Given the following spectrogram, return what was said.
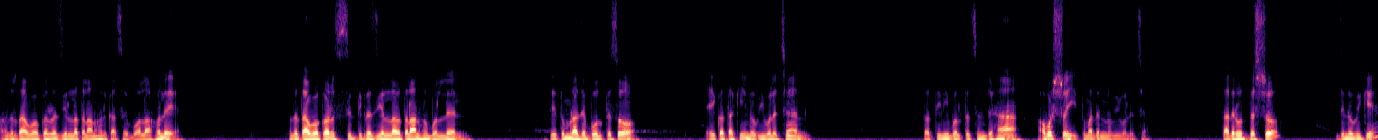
হজরত আবু বকর রাজিয়াল্লাহ তালাহর কাছে বলা হলে হযরত আবু বকর সিদ্দিক রাদিয়াল্লাহু তাআলা আনহু বললেন যে, "তোমরা যে বলতেছো, এই কথা কি নবী বলেছেন?" তো তিনি বলতেছেন যে, "হ্যাঁ, অবশ্যই তোমাদের নবী বলেছে।" তাদের উদ্দেশ্য যে নবীকে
